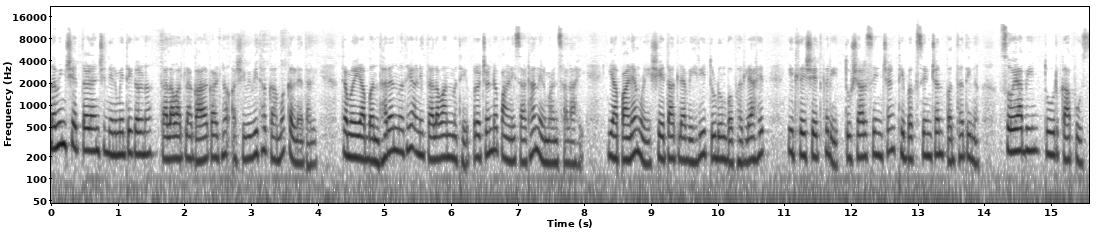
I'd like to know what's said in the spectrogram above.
नवीन शेततळ्यांची निर्मिती करणं तलावातला गाळ काढणं अशी विविध कामं करण्यात आली. त्यामुळे या बंधाऱ्यांमध्ये आणि तलावांमध्ये प्रचंड पाणीसाठा निर्माण झाला आहे. या पाण्यामुळे शेतातल्या विहिरी तुडुंब भरल्या आहेत. इथले शेतकरी तुषार सिंचन ठिबक सिंचन पद्धतीनं सोयाबीन तूर कापूस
